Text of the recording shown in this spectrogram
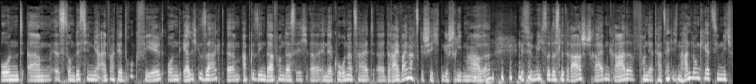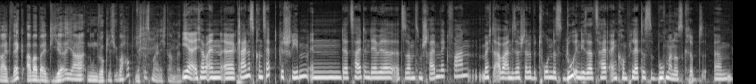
und ähm, es so ein bisschen mir einfach der Druck fehlt und ehrlich gesagt, ähm, abgesehen davon, dass ich äh, in der Corona-Zeit äh, drei Weihnachtsgeschichten geschrieben habe, ist für mich so das literarische Schreiben gerade von der tatsächlichen Handlung her ziemlich weit weg, aber bei dir ja nun wirklich überhaupt nicht, das meine ich damit. Ja, ich habe ein äh, kleines Konzept geschrieben in der Zeit, in der wir äh, zusammen zum Schreiben wegfahren, möchte aber an dieser Stelle betonen, dass du in dieser Zeit ein komplettes Buchmanuskript ähm,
